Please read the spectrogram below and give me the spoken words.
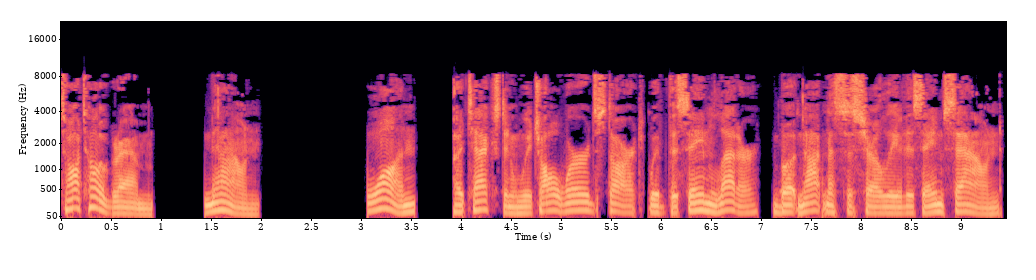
Tautogram. Noun. 1. A text in which all words start with the same letter, but not necessarily the same sound.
